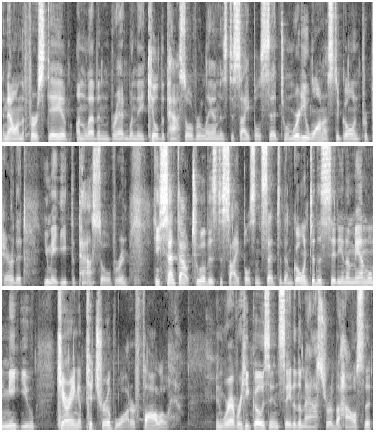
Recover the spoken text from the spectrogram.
And now, on the first day of unleavened bread, when they killed the Passover lamb, his disciples said to him, Where do you want us to go and prepare that you may eat the Passover? And he sent out two of his disciples and said to them, Go into the city, and a man will meet you carrying a pitcher of water. Follow him. And wherever he goes in, say to the master of the house, the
